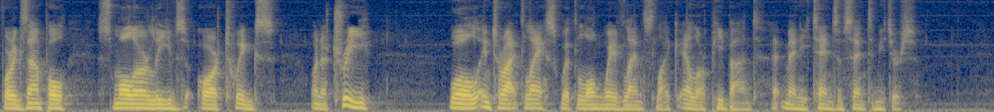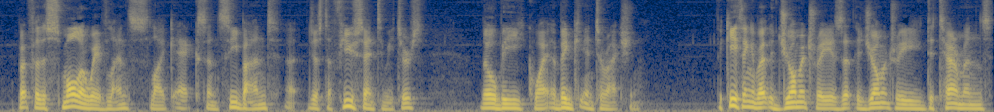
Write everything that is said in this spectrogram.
For example, smaller leaves or twigs on a tree will interact less with long wavelengths like L or P band at many tens of centimeters. But for the smaller wavelengths like X and C band at just a few centimeters, there'll be quite a big interaction. The key thing about the geometry is that the geometry determines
